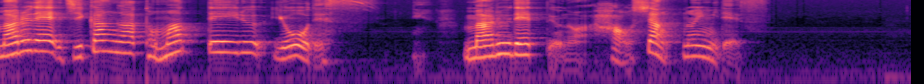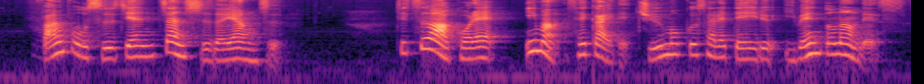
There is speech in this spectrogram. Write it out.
まるで時間が止まっているようです。まるでっていうのは好像の意味です。反复时間暂時的样子。実はこれ、今世界で注目されているイベントなんです。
